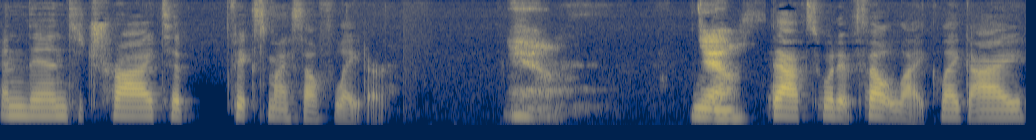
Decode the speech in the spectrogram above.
and then to try to fix myself later. Yeah. Yeah. That's what it felt like. Like I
